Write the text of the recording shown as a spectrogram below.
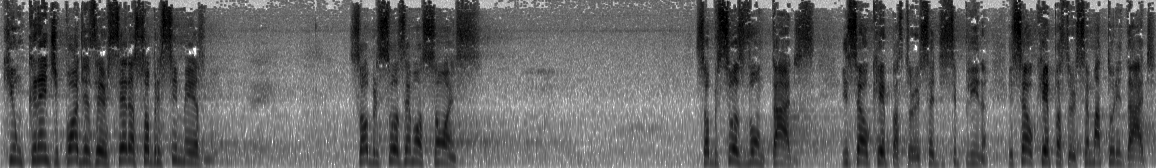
que um crente pode exercer é sobre si mesmo, sobre suas emoções sobre suas vontades. Isso é o que, pastor? Isso é disciplina. Isso é o que, pastor? Isso é maturidade.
